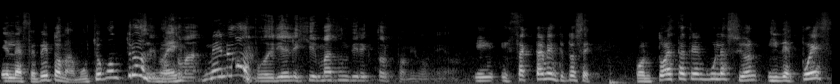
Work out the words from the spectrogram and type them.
el FP toma mucho control, Sí, no pues es toma- menor. Podría elegir más de un director, pues, amigo mío. Eh, Exactamente, entonces, con toda esta triangulación, y después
